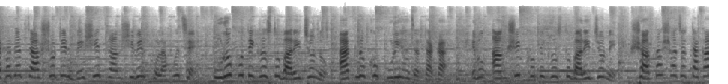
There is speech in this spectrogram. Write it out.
এক হাজার চারশোটির বেশি ত্রাণ শিবির খোলা হয়েছে। পুরো ক্ষতিগ্রস্ত বাড়ির জন্য এক লক্ষ কুড়ি হাজার টাকা এবং আংশিক ক্ষতিগ্রস্ত বাড়ির জন্য সাতাশ হাজার টাকা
